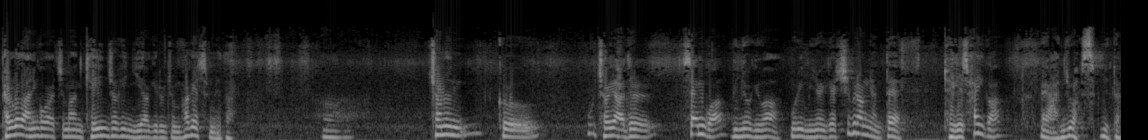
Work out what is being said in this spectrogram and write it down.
별것 아닌 것 같지만 개인적인 이야기를 좀 하겠습니다. 어, 저는 그 저희 아들 샘과 민혁이와 우리 민혁이가 11학년 때 되게 사이가 네, 안 좋았습니다.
